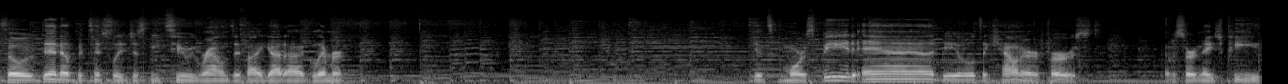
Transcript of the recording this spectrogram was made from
So then it'll potentially just be two rounds if I got a uh, Glimmer. Gets more speed and be able to counter first at a certain HP.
